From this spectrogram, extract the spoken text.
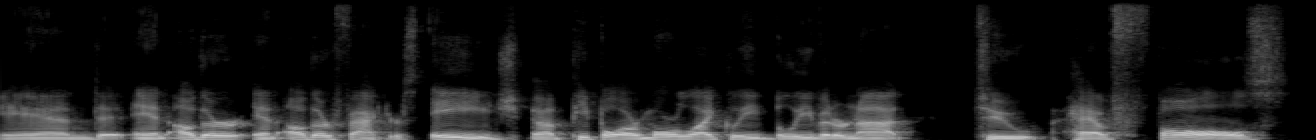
and and other and other factors. Age. Uh, people are more likely, believe it or not, to have falls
